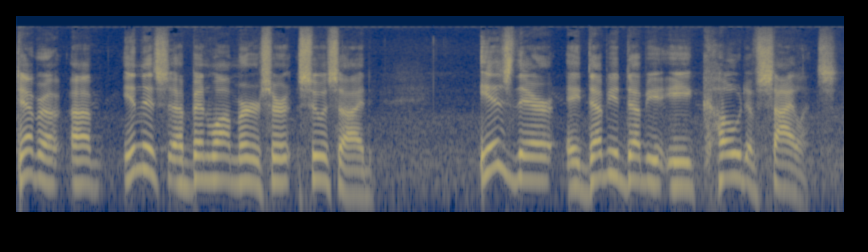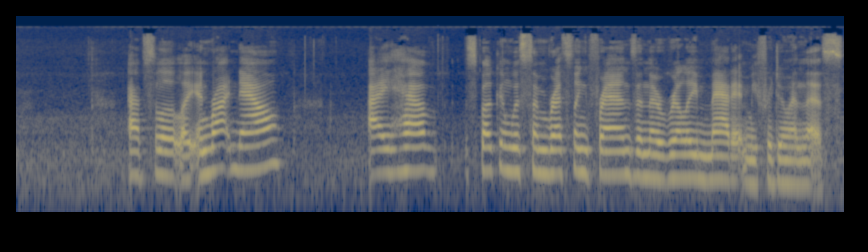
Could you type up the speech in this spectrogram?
Debra, uh, in this uh, Benoit murder suicide, is there a WWE code of silence? Absolutely. And right now, I have spoken with some wrestling friends, and they're really mad at me for doing this.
